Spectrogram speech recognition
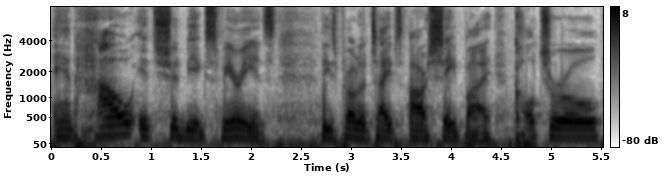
and how it should be experienced. These prototypes are shaped by cultural,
